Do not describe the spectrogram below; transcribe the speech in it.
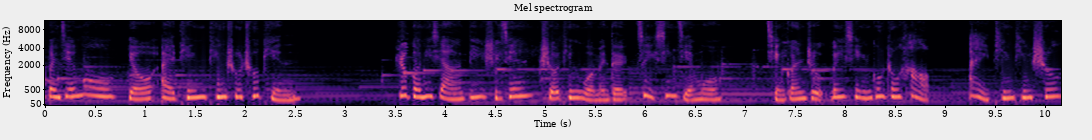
本节目由爱听听书出品。如果你想第一时间收听我们的最新节目，请关注微信公众号“爱听听书”，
